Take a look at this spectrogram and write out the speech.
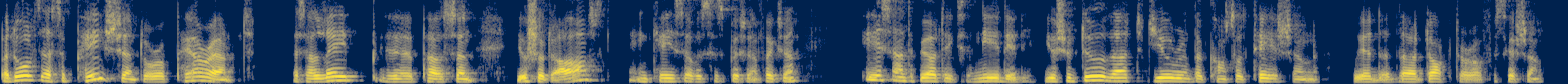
But also as a patient or a parent, as a lay uh, person, you should ask, in case of a suspicious infection, is antibiotics needed? You should do that during the consultation with the doctor or physician.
